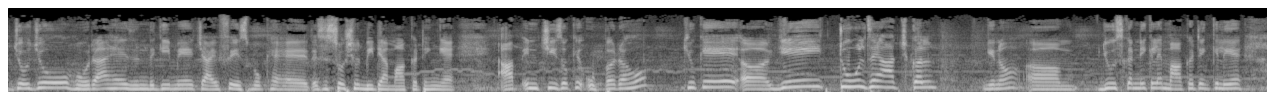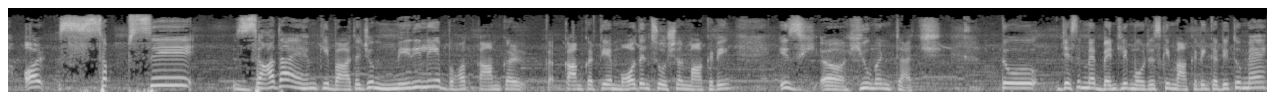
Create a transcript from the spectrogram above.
जो जो हो रहा है ज़िंदगी में चाहे फेसबुक है जैसे सोशल मीडिया मार्केटिंग है आप इन चीज़ों के ऊपर रहो। क्योंकि ये टूल्स हैं आजकल यू नो यूज़ करने के लिए मार्केटिंग के लिए। और सबसे ज़्यादा अहम की बात है, जो मेरे लिए बहुत काम कर, काम करती है more than social marketing is human touch तो जैसे मैं बेंटली मोटर्स की मार्केटिंग करती हूँ तो मैं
